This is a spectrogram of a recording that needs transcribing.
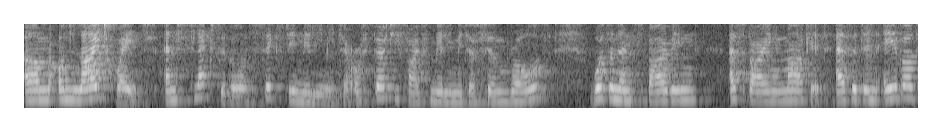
um, on lightweight and flexible 16mm or 35mm film rolls was an inspiring, aspiring market as it enabled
